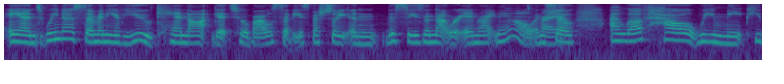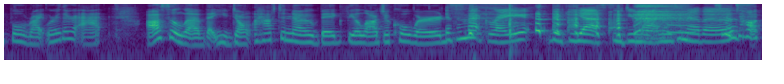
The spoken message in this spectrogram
and we know so many of you cannot get to a Bible study, especially in the season that we're in right now. And Right. so I love how we meet people right where they're at. I also love that you don't have to know big theological words Isn't that great? like, yes, you do not need to know those. to talk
